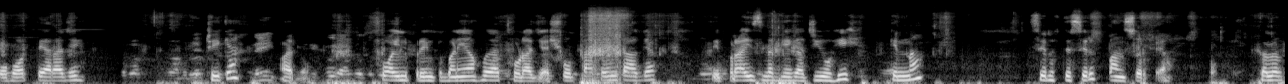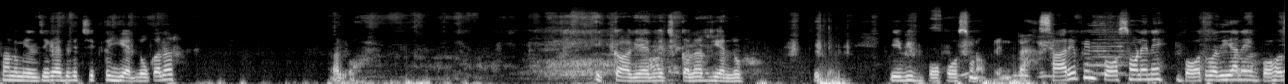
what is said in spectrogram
ਬਹੁਤ ਪਿਆਰਾ ਜੀ। ਠੀਕ ਹੈ? ਆ ਲਓ। ਫੋਇਲ ਪ੍ਰਿੰਟ ਬਣਿਆ ਹੋਇਆ ਥੋੜਾ ਜਿਹਾ ਛੋਟਾ ਪ੍ਰਿੰਟ ਆ ਗਿਆ। ਤੇ ਪ੍ਰਾਈਸ ਲੱਗੇਗਾ ਜੀ ਉਹੀ ਕਿੰਨਾ? ਸਿਰਫ ਤੇ ਸਿਰਫ 500 ਰੁਪਇਆ। ਕਲਰ ਤੁਹਾਨੂੰ ਮਿਲ ਜਾਏਗਾ ਇਹਦੇ ਵਿੱਚ ਇੱਕ ਯੈਲੋ ਕਲਰ ਆ ਲਓ। ਇੱਕ ਆ ਗਿਆ ਇਹਦੇ ਵਿੱਚ ਕਲਰ ਯੈਲੋ ਠੀਕ ਹੈ। ਇਹ ਵੀ ਬਹੁਤ ਸੋਹਣਾ ਪ੍ਰਿੰਟ ਹੈ। ਸਾਰੇ ਪ੍ਰਿੰਟ ਬਹੁਤ ਸੋਹਣੇ ਨੇ ਬਹੁਤ ਵਧੀਆ ਨੇ ਬਹੁਤ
